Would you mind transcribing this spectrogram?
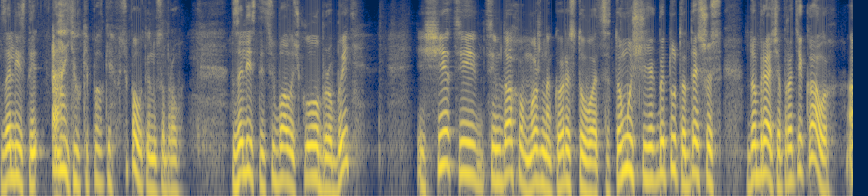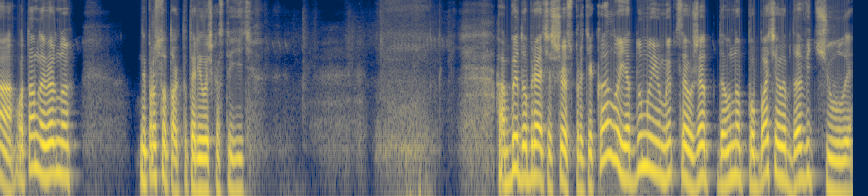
залізти. Ай, юлки-палки, всю паутину собрав. Залізти цю балочку, обробити. І ще ці, цим дахом можна користуватися. Тому що якби тут десь щось добряче протікало, а, отам, мабуть, не просто так та тарілочка стоїть. Аби добряче щось протікало, я думаю, ми б це вже давно побачили б да відчули.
